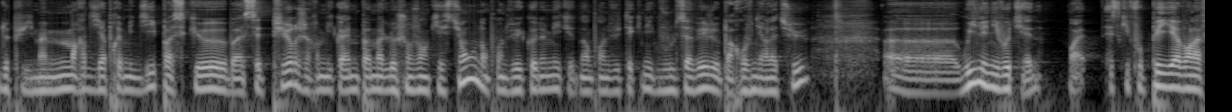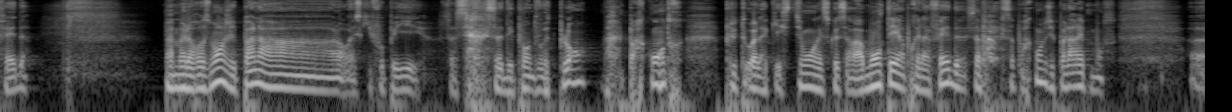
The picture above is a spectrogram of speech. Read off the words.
depuis même mardi après-midi, parce que bah, cette pure, j'ai remis quand même pas mal de choses en question, d'un point de vue économique et d'un point de vue technique, vous le savez, je vais pas revenir là-dessus. Euh, oui, les niveaux tiennent. Ouais. Est-ce qu'il faut payer avant la Fed? Bah, malheureusement, j'ai pas la. Alors, est-ce qu'il faut payer? Ça, ça, dépend de votre plan. Par contre, plutôt à la question est-ce que ça va monter après la Fed? Ça, ça par contre, j'ai pas la réponse. Euh,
